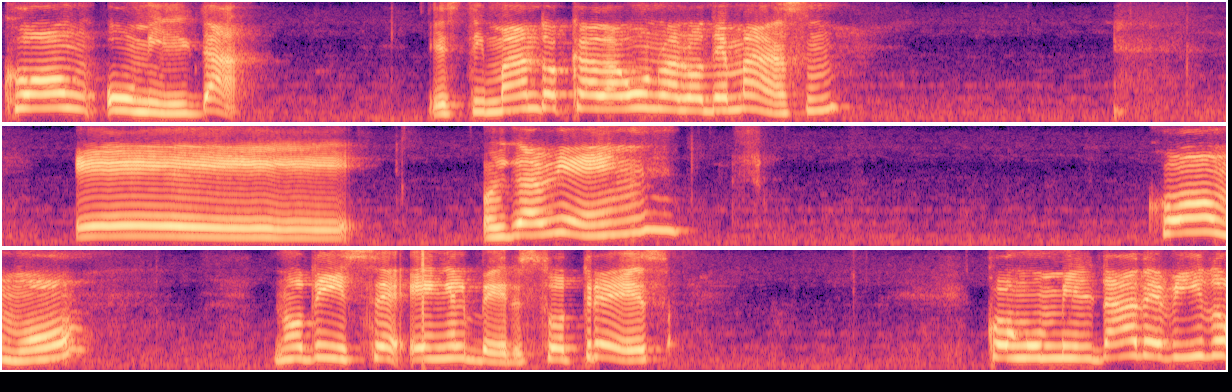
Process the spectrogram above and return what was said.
Con humildad. Estimando cada uno a los demás. Eh, oiga bien, como nos dice en el verso 3, con humildad debido,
